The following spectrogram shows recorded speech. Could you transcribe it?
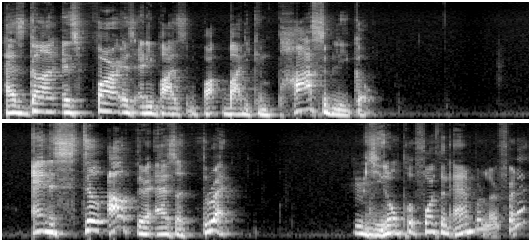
has gone as far as anybody can possibly go and is still out there as a threat. Mm-hmm. You don't put forth an amber alert for that?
